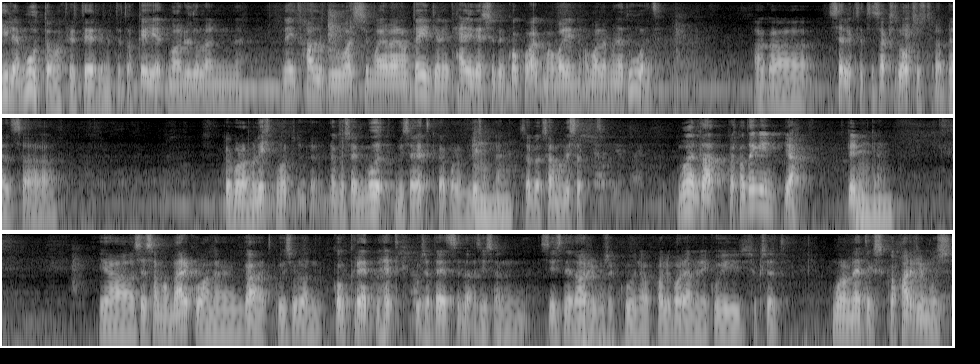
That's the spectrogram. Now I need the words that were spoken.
hiljem muuta oma kriteeriumit, et okei okay,, et ma nüüd olen neid halbu asju ma ei ole enam teinud ja neid häid asju teen kogu aeg, ma valin omale mõned uued. aga selleks, et sa saaksid otsustada, pead sa peab olema lihtne, nagu see mõõtmise hetk peab olema lihtne mm, -hmm. sa pead saama lihtsalt mõelda, kas ma tegin, jah, linnuke mm. -hmm. ja seesama märguanne on ka, et kui sul on konkreetne hetk, kui sa teed seda, siis on, siis need harjumused kujunevad palju paremini kui siuksed. mul on näiteks ka harjumus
